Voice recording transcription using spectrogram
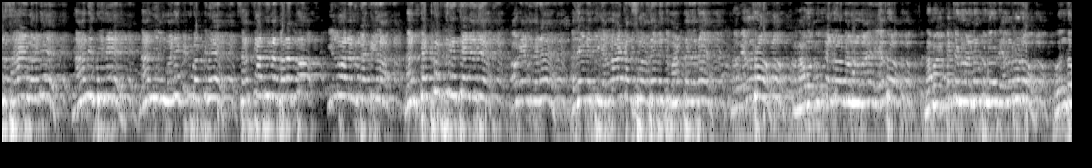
ಸಹಾಯ ಮಾಡಿ, ನಾನಿದ್ದೀನಿ, ನಾನು ನಿಮ್ ಮನೆ ಕಟ್ಟಿ ಬರ್ತೀನಿ ಸರ್ಕಾರದಿಂದ ಬರುತ್ತೋ ಇಲ್ವೋ ನನ್ಗೆ ಗೊತ್ತಿಲ್ಲ ನಾನು ಕಟ್ಟಿ ಬರ್ತೀನಿ ಅಂತ ಹೇಳಿದೆ ಅವ್ರು ಹೇಳಿದಾರೆ, ಅದೇ ರೀತಿ ಎಲ್ಲಾ ಕೆಲಸ ಅದೇ ರೀತಿ ಮಾಡ್ತಾ ಇದಾರೆ. ನಾವೆಲ್ಲರೂ ನಾವು ಮುಖಂಡರು, ನಮ್ಮ ಎಲ್ಲರೂ ನಮ್ಮ ಅಕ್ಕಚನು ಅಣ್ಣ ಎಲ್ಲರೂ ಒಂದು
